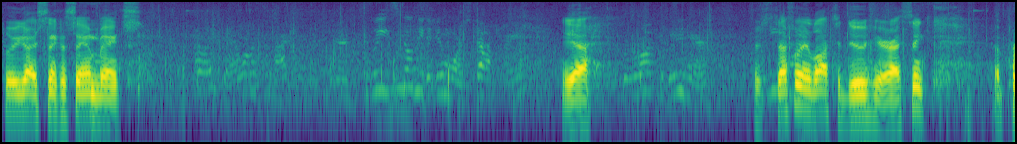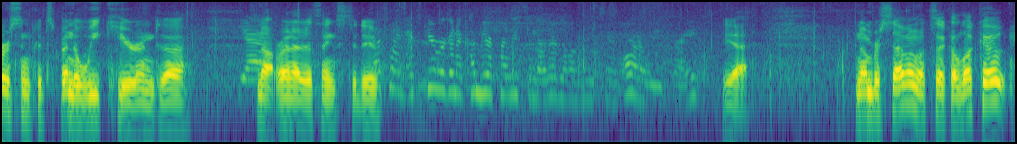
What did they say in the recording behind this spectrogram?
So what do you guys think of sandbanks? I like that. I want to come back to this. We still need to do more stuff, right? Yeah, There's a lot to do here. there's definitely a lot to do here. I think a person could spend a week here and uh, Yeah. not run out of things to do. That's why next year we're gonna come here for at least another long weekend or a week, right? Yeah. Number seven looks like a lookout. You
